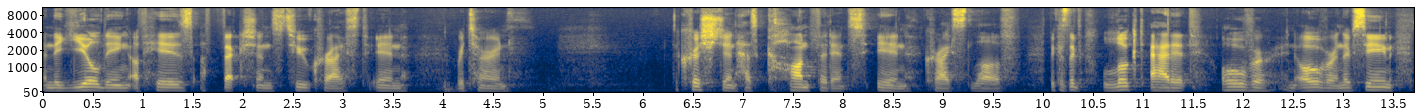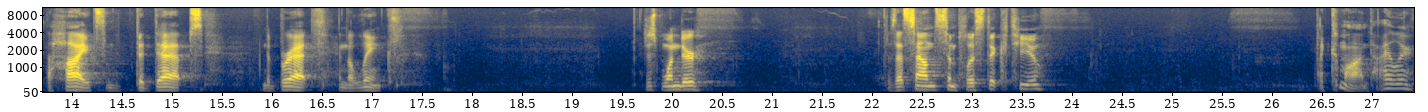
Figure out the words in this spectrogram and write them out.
and the yielding of his affections to Christ in return. The Christian has confidence in Christ's love because they've looked at it over and over and they've seen the heights and the depths and the breadth and the length. Just wonder does that sound simplistic to you? Like, come on, Tyler.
